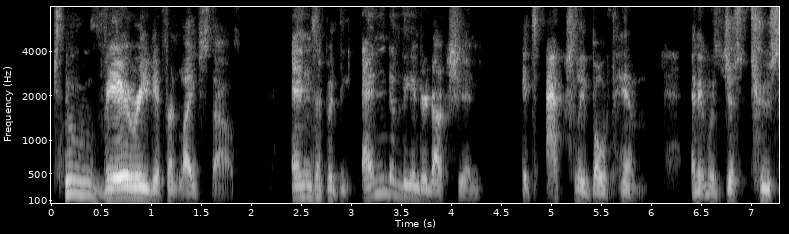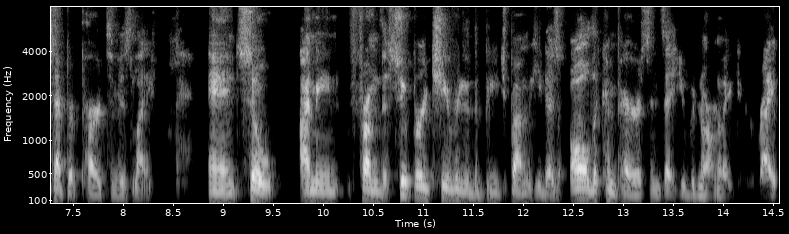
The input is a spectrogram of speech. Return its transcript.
Two very different lifestyles ends up at the end of the introduction, it's actually both him. And it was just two separate parts of his life. And so, I mean, from the super achiever to the beach bum, he does all the comparisons that you would normally do, right?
